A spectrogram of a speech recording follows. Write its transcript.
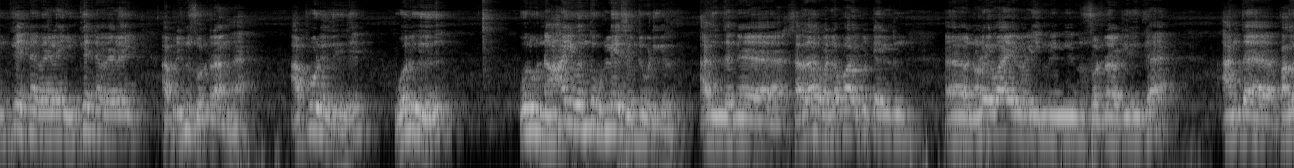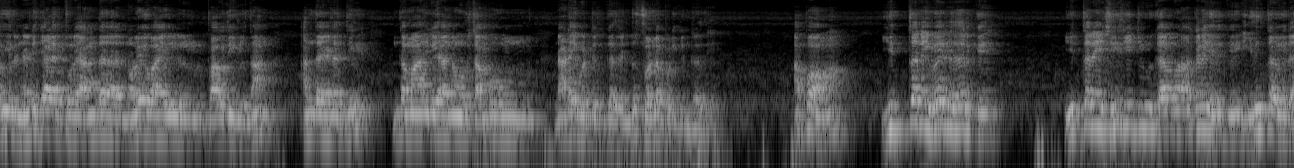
இங்கே என்ன வேலை இங்கே என்ன வேலை அப்படின்னு சொல்கிறாங்க அப்பொழுது ஒரு ஒரு நாய் வந்து உள்ளே சென்று விடுகிறது. அது இந்த சர்தார் வல்லபாய் பட்டேல் நுழைவாயில் வழி சொல்கிற வழியில் அந்த பகுதியில் நெடுஞ்சாலைத்துறை அந்த நுழைவாயில் பகுதியில் தான் அந்த இடத்தில் இந்த மாதிரியான ஒரு சம்பவம் நடைபெற்றிருக்கிறது என்று சொல்லப்படுகின்றது. அப்போ இத்தனை பேர் எதற்கு இத்தனை சிசிடிவி கேமராக்கள் இருக்கு. இது தவிர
